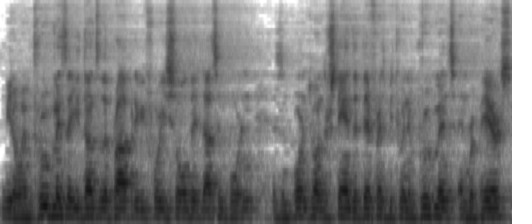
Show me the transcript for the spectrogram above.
You know, improvements that you've done to the property before you sold it. That's important. It's important to understand the difference between improvements and repairs,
